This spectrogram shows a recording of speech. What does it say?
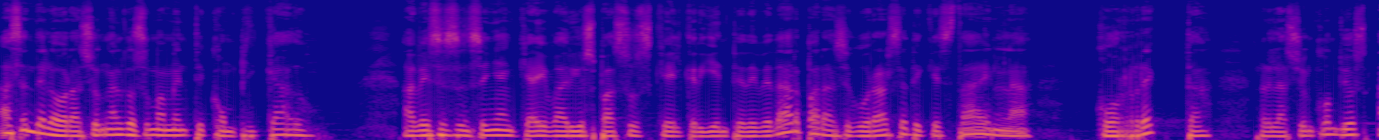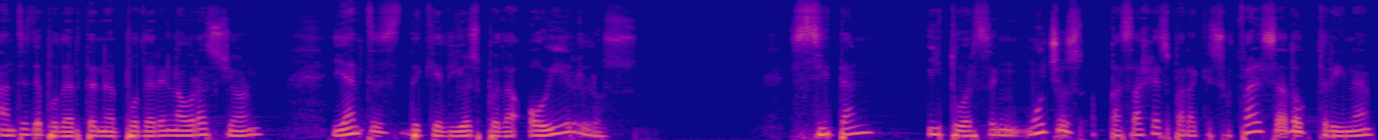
Hacen de la oración algo sumamente complicado. A veces enseñan que hay varios pasos que el creyente debe dar para asegurarse de que está en la correcta relación con Dios antes de poder tener poder en la oración y antes de que Dios pueda oírlos. Citan y tuercen muchos pasajes para que su falsa doctrina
